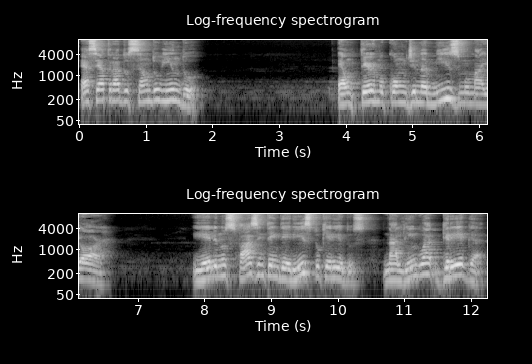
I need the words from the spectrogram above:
Essa é a tradução do indo. É um termo com um dinamismo maior. E ele nos faz entender isto, queridos, na língua grega,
